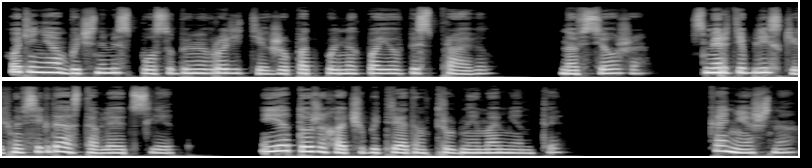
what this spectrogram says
хоть и необычными способами вроде тех же подпольных боев без правил. Но все же, смерти близких навсегда оставляют след. И я тоже хочу быть рядом в трудные моменты. Конечно,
